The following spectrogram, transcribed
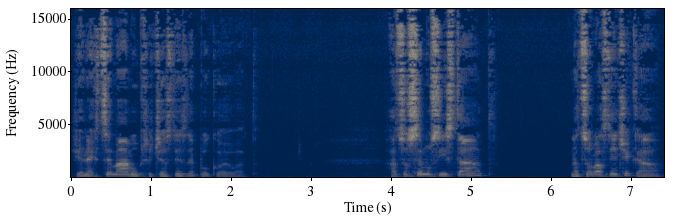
že nechce mámu předčasně znepokojovat. A co se musí stát? Na co vlastně čeká?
